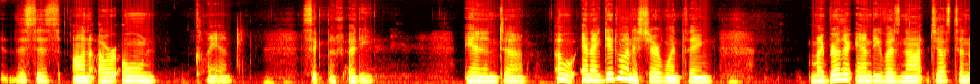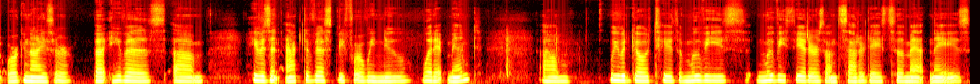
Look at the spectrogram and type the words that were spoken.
This is on our own clan, Sikmach Adi. And, uh, oh, and I did want to share one thing. My brother Andy was not just an organizer, but he was um, he was an activist before we knew what it meant. Um, we would go to the movies, movie theaters on Saturdays to the matinees,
